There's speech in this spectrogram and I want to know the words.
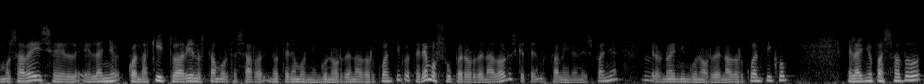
Como sabéis, el, año, cuando aquí todavía no estamos no tenemos ningún ordenador cuántico, tenemos superordenadores que tenemos también en España, mm. pero no hay ningún ordenador cuántico. El año pasado,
